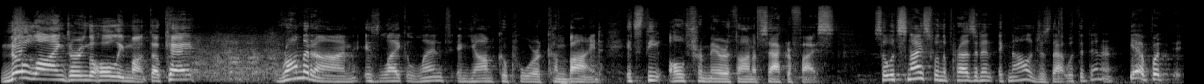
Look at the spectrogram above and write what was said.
no lying during the holy month, okay? Ramadan is like Lent and Yom Kippur combined. It's the ultra marathon of sacrifice. So it's nice when the president acknowledges that with the dinner. Yeah, but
